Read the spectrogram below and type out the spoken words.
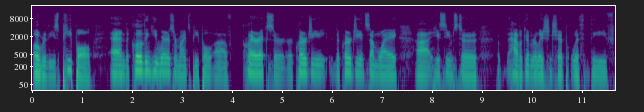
over these people. And the clothing he wears reminds people of clerics or, or clergy, the clergy in some way. Uh, he seems to have a good relationship with the f-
